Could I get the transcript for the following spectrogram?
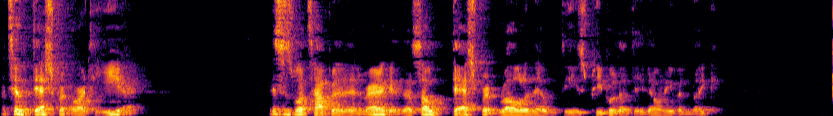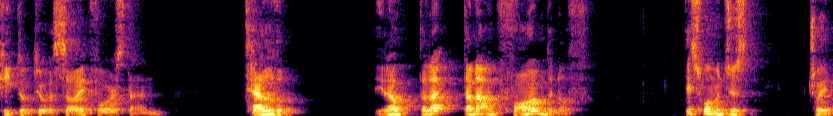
That's how desperate RTE are. This is what's happening in America. They're so desperate rolling out these people that they don't even like keep them to a side first and tell them. You know, they're not they're not informed enough. This woman just tried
